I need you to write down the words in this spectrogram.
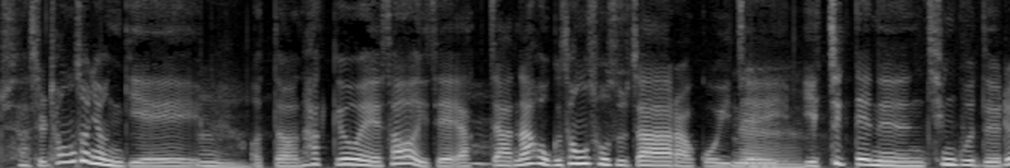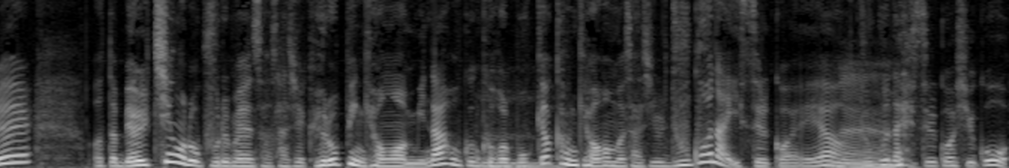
사실 청소년기에 음. 어떤 학교에서 이제 약자나 혹은 성소수자라고 이제 네. 예측되는 친구들을 어떤 멸칭으로 부르면서 사실 괴롭힌 경험이나 혹은 그걸 음. 목격한 경험은 사실 누구나 있을 거예요. 네. 누구나 있을 것이고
